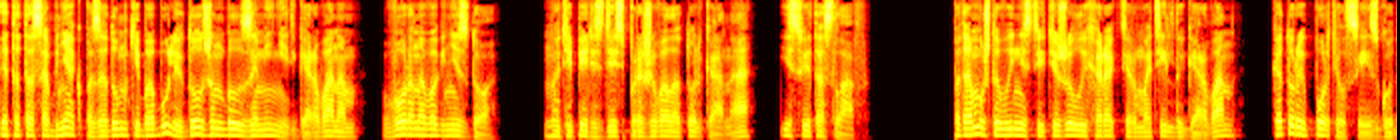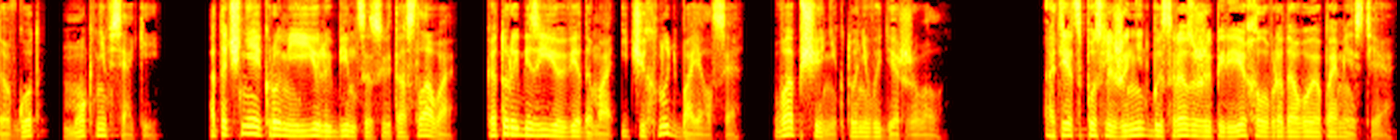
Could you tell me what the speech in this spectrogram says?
Этот особняк по задумке бабули должен был заменить Горваном Вороново гнездо, но теперь здесь проживала только она и Святослав. Потому что вынести тяжелый характер Матильды Горван, который портился из года в год, мог не всякий а точнее, кроме ее любимца Святослава, который без ее ведома и чихнуть боялся, вообще никто не выдерживал. Отец после женитьбы сразу же переехал в родовое поместье.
